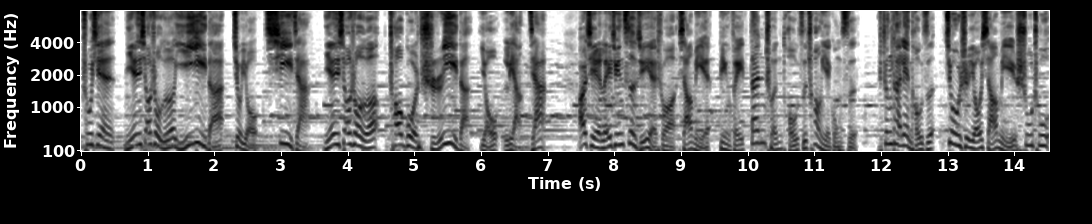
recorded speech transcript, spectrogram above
出现年销售额一亿的就有七家，年销售额超过十亿的有两家。而且雷军自己也说，小米并非单纯投资创业公司。生态链投资就是由小米输出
